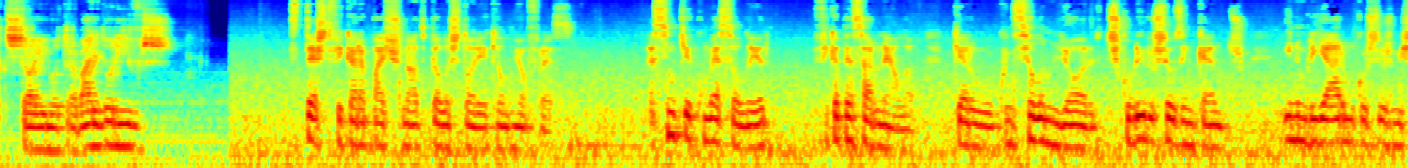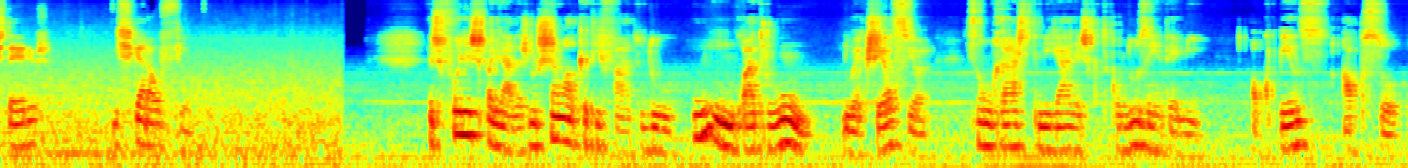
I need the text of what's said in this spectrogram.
que destrói o meu trabalho de orives. Detesto ficar apaixonado pela história que ele me oferece. Assim que a começo a ler, fico a pensar nela. Quero conhecê-la melhor, descobrir os seus encantos, inebriar-me com os seus mistérios e chegar ao fim. As folhas espalhadas no chão alcatifado do 1141 do Excelsior são um rastro de migalhas que te conduzem até mim, ao que penso, ao que sou,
